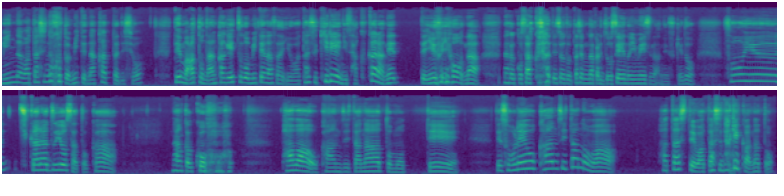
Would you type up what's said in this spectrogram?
みんな私のこと見てなかったでしょ？でもあと何ヶ月後見てなさいよ私綺麗に咲くからねっていうようななんかこう桜ってちょっと私の中で女性のイメージなんですけどそういう力強さとかなんかこう パワーを感じたなと思ってでそれを感じたのは果たして私だけかなと。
